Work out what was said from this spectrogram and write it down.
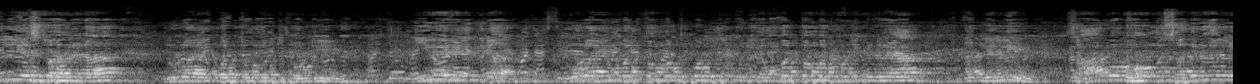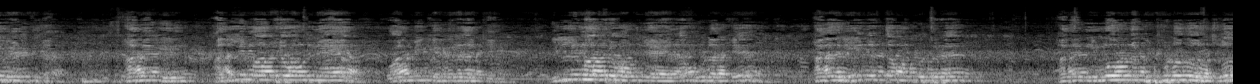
ಇಲ್ಲಿ ಎಷ್ಟು ಹಗರಣ? ನೂರ ಎಂಬತ್ತೊಂಬತ್ತು ಕೋಟಿ. ನೀವೇ ಹೇಳಿದ್ರ ನೂರ ಎಂಬತ್ತೊಂಬತ್ತು ಕೋಟಿ ಎಂಬತ್ತೊಂಬತ್ತು ಕೋಟಿ ಕಡಿಮೆ. ಅದು ಸಾರ್ವಭೌಮ ಸದನದಲ್ಲಿ ಹೇಳ್ತಿದ್ದಾರೆ ಹಾಗಾಗಿ ಅಲ್ಲಿ ಮಾತ್ರ ಒಂದು ನ್ಯಾಯ, ವಾಲ್ಮೀಕಿ ಹೇಳೋದಕ್ಕೆ ಇಲ್ಲಿ ಮಾತ್ರ ಒಂದು ನ್ಯಾಯ ಹೂಡಕ್ಕೆ ಹಾಗಾದ್ರೆ ಏನಂತ ಮಾಡ್ಕೊತಾರೆ ಹಾಗಾದ್ರೆ ನಿಮ್ಮವ್ರನ್ನ ಬಿಟ್ಬಿಡೋದು ಅಂತಲೂ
